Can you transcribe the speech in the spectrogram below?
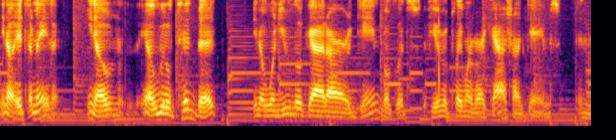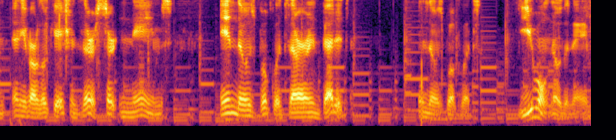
you know, it's amazing. You know, you know, little tidbit, you know, when you look at our game booklets, if you ever play one of our cash hunt games in any of our locations, there are certain names in those booklets that are embedded in those booklets. You won't know the name,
